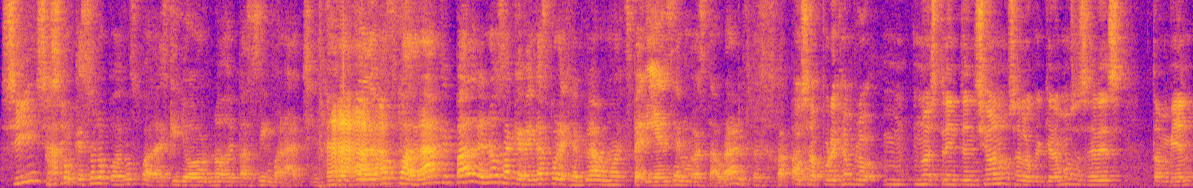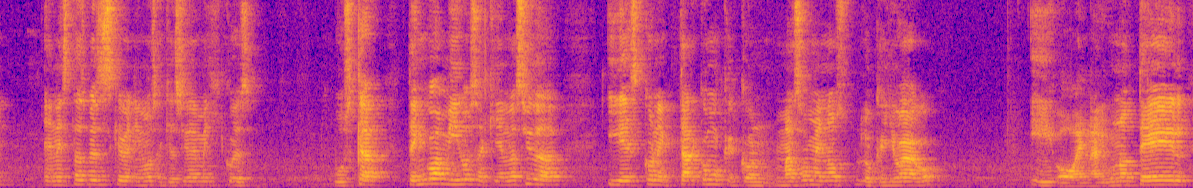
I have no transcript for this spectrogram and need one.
Sí, sí, ah, sí. porque eso lo podemos cuadrar. Es que yo no doy paso sin guarache. Lo podemos cuadrar, qué padre, ¿no? O sea, que vengas, por ejemplo, a una experiencia en un restaurante. Entonces está padre. O sea, por ejemplo, nuestra intención, o sea, lo que queremos hacer es también, en estas veces que venimos aquí a Ciudad de México, es buscar, tengo amigos aquí en la ciudad y es conectar como que con más o menos lo que yo hago y o en algún hotel,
